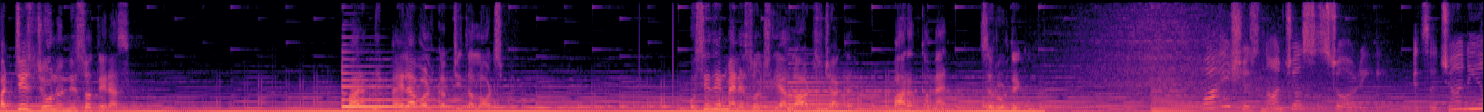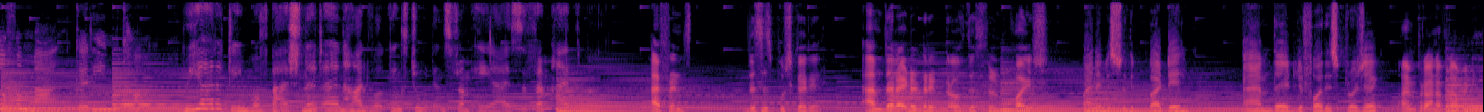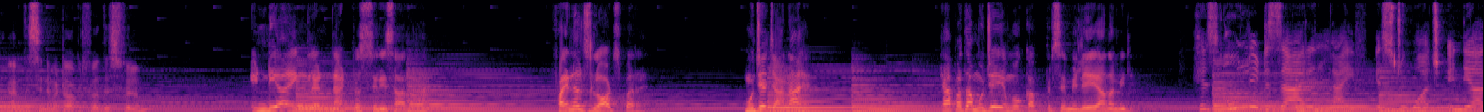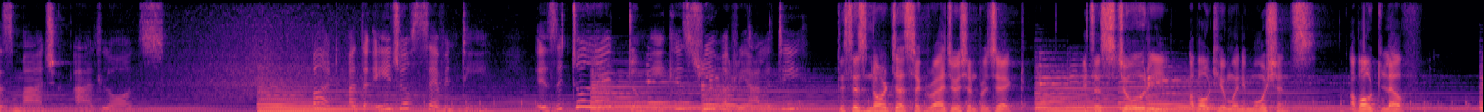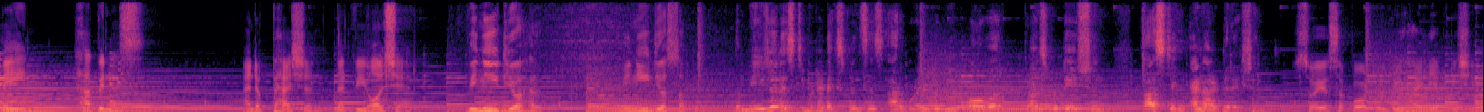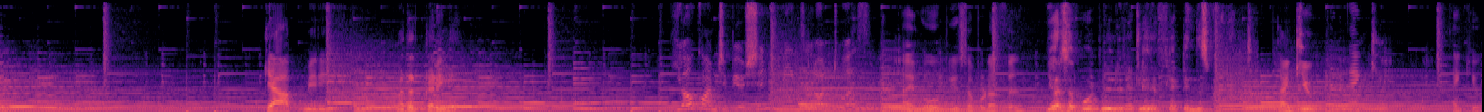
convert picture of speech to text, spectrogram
25 जून 1913 भारत ने पहला world cup जीता लॉर्ड्स में उसी दिन मैंने सोच लिया लॉर्ड्स जाकर भारत का मैच ज़रूर देखूँगा Khwahish is not just a story, it's a journey of a man, Kareem Khan. We are a team of passionate and hardworking students from AISFM Hyderabad. Hi friends, this is Pushkar here. I am the writer director of this film Khwaish. My name is Sudip Patel. I am the editor for this project. I'm Pranav Ramani. I'm the cinematographer of this film. India England network series आ रहा है finals Lord's पर है मुझे जाना है क्या पता मुझे ये मौका फिर से मिले या ना मिले His only desire in life is to watch India's match at Lord's. But at the age of 70, is it too late to make his dream a reality? This is not just a graduation project, it's a story about human emotions, about love, pain, happiness, and a passion that we all share. We need your help. We need your support. The major estimated expenses are going to be power, transportation, casting, and art direction. So your support will be highly appreciated. क्या आप मेरी मदद करेंगे Your contribution means a lot to us. I hope you support our film. Your support will directly reflect in this project. Thank you. Thank you. Thank you.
